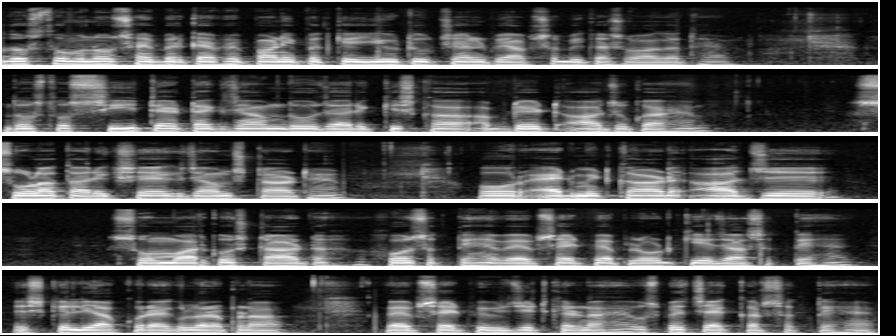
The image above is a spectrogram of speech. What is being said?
दोस्तों, मनोज साइबर कैफ़े पानीपत के यूट्यूब चैनल पे आप सभी का स्वागत है। दोस्तों सी टेट एग्ज़ाम 2021 का अपडेट आ चुका है। 16 तारीख से एग्ज़ाम स्टार्ट है और एडमिट कार्ड आज सोमवार को स्टार्ट हो सकते हैं वेबसाइट पे अपलोड किए जा सकते हैं। इसके लिए आपको रेगुलर अपना वेबसाइट पे विज़िट करना है, उस पर चेक कर सकते हैं।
